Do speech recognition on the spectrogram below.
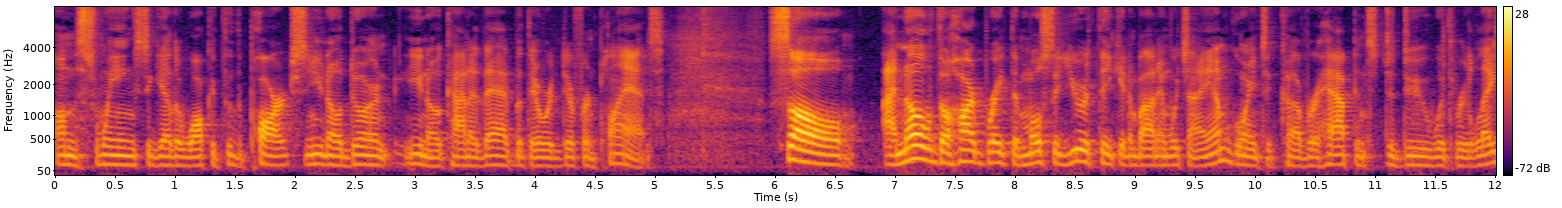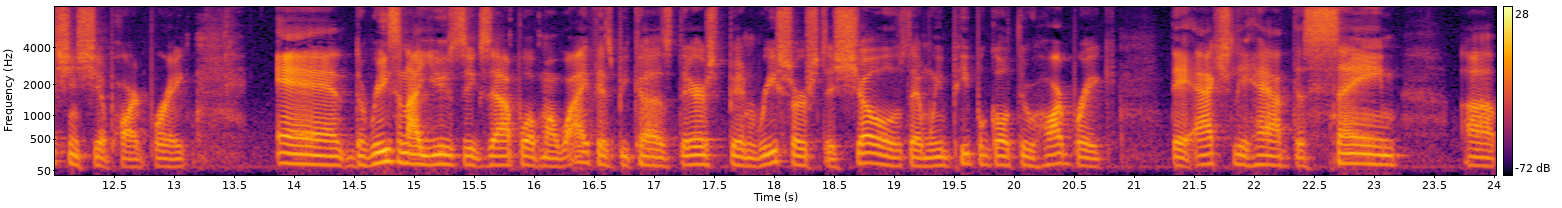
on the swings together, walking through the parks, you know, doing, you know, kind of that, but there were different plans. So I know the heartbreak that most of you are thinking about and which I am going to cover happens to do with relationship heartbreak. And the reason I use the example of my wife is because there's been research that shows that when people go through heartbreak, they actually have the same uh,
